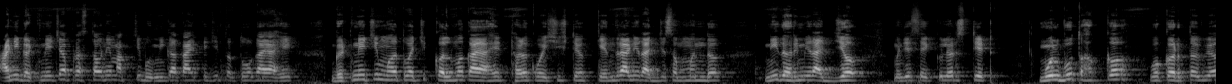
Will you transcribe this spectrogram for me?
आणि घटनेच्या प्रस्तावनेमागची भूमिका काय त्याची तत्व काय आहे घटनेची महत्त्वाची कलमं काय आहेत ठळक वैशिष्ट्य केंद्र आणि राज्य संबंध निधर्मी राज्य म्हणजे सेक्युलर स्टेट मूलभूत हक्क व कर्तव्य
